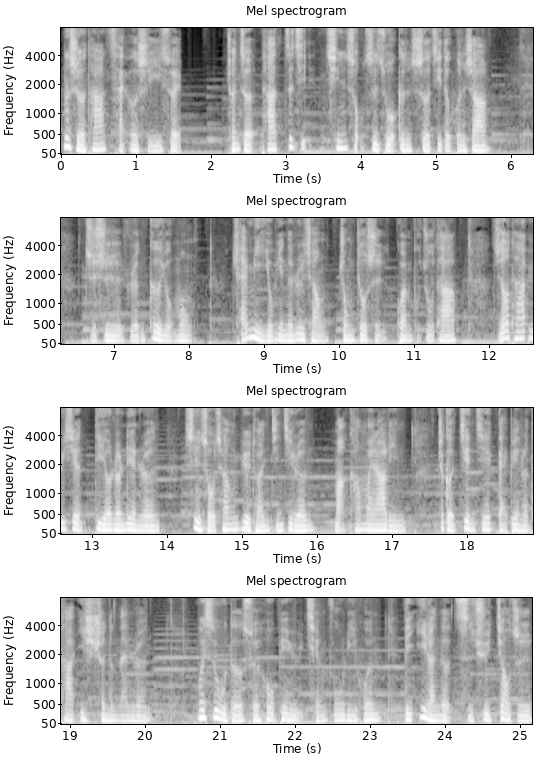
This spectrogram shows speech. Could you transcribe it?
那时的她才二十一岁，穿着她自己亲手制作跟设计的婚纱。只是人各有梦，柴米油盐的日常终究是关不住她。直到她遇见第二任恋人——信手枪乐团经纪人马康麦拉林，这个间接改变了他一生的男人。威斯伍德随后便与前夫离婚，并毅然地辞去教职，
